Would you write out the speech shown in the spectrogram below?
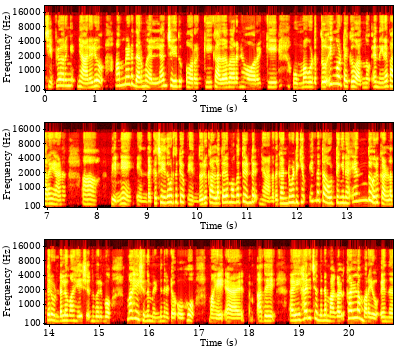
ചിപ്പി ഉറങ്ങി. ഞാനൊരു അമ്മയുടെ ധർമ്മം എല്ലാം ചെയ്തു. ഉറക്കി കഥ പറഞ്ഞു ഉറക്കി ഉമ്മ കൊടുത്തു ഇങ്ങോട്ടേക്ക് വന്നു എന്നിങ്ങനെ പറയാണ്. ആ പിന്നെ എന്തൊക്കെ ചെയ്തു കൊടുത്തിട്ടും എന്തൊരു കള്ളത്തര മുഖത്തുണ്ട്. ഞാനത് കണ്ടുപിടിക്കും. ഇന്നത്തെ ഔട്ടിങ്ങിന് എന്തോ ഒരു കള്ളത്തരം ഉണ്ടല്ലോ മഹേഷ് എന്ന് പറയുമ്പോൾ മഹേഷ് ഒന്നും മിണ്ടുന്നിട്ടോ ഓഹോ മഹേ അതെ ഈ ഹരിചന്ദ്രന്റെ മകൾ കള്ളം പറയോ എന്ന്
